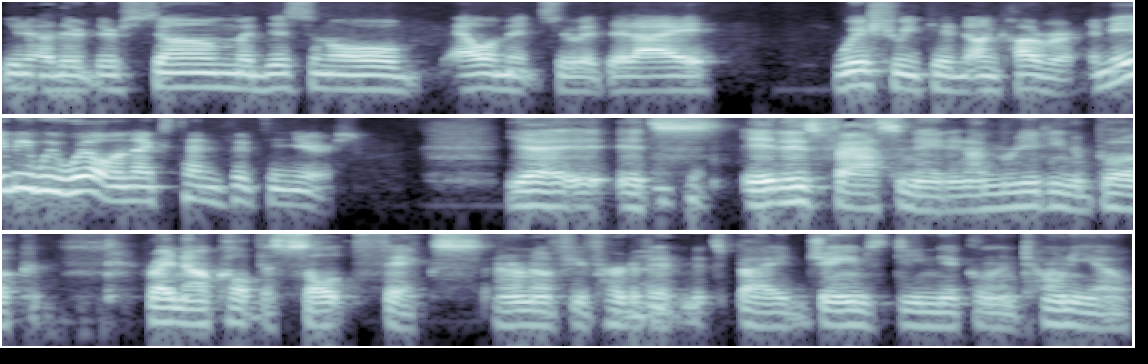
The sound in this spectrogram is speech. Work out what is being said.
you know, there, there's some medicinal element to it that I wish we could uncover. And maybe we will in the next 10 to 15 years. Yeah, it, it's it is fascinating. I'm reading a book right now called The Salt Fix. I don't know if you've heard of it. It's by James DiNicolantonio.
